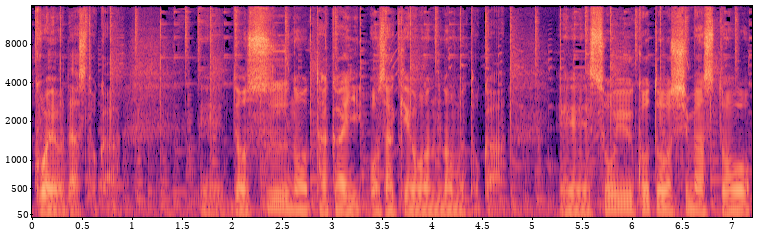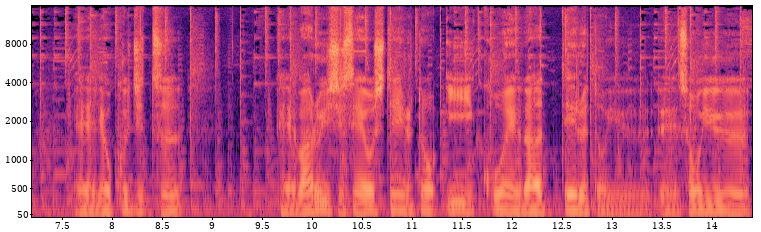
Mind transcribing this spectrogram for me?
声を出すとか、えー、度数の高いお酒を飲むとか、えー、そういうことをしますと、え翌日、え悪い姿勢をしているといい声が出るという、えそういう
